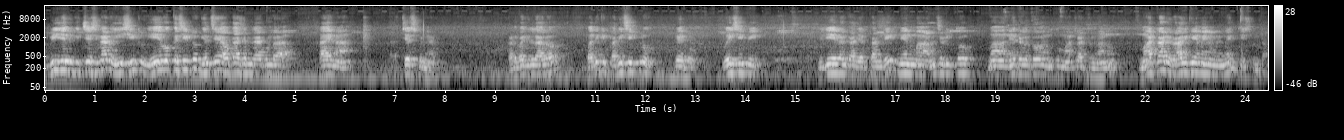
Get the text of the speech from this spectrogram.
బీజేపీకి ఇచ్చేసినాడు. ఈ సీటు ఏ ఒక్క సీటు గెలిచే అవకాశం లేకుండా ఆయన చేసుకున్నాడు. కడప జిల్లాలో పదికి పది సీట్లు రేపు వైసీపీ విజయలంక జరుపుతుంది నేను మా అనుచరులతో మా నేతలతో అందుకు మాట్లాడుతున్నాను. మాట్లాడి రాజకీయమైన నిర్ణయం తీసుకుంటాం.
